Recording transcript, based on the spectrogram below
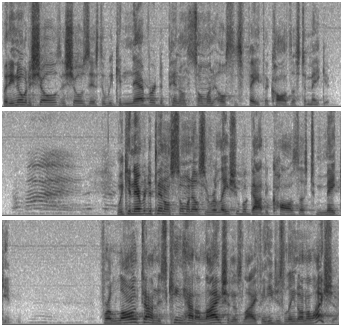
But you know what it shows? It shows this that we can never depend on someone else's faith that calls us to make it. We can never depend on someone else's relationship with God that calls us to make it. For a long time, this king had Elisha in his life, and he just leaned on Elisha.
